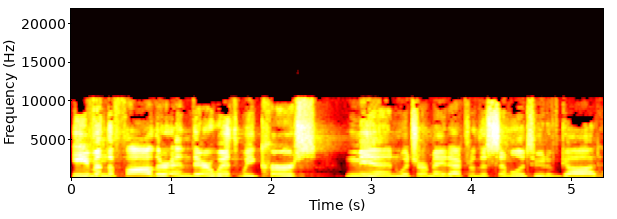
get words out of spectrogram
even the Father, and therewith we curse men which are made after the similitude of God.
